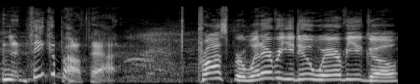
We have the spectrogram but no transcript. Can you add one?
And think about that. Prosper, whatever you do, wherever you go,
